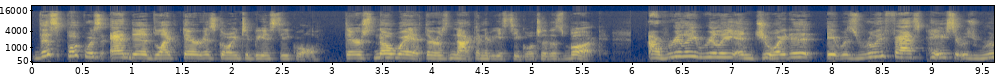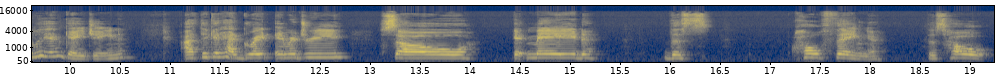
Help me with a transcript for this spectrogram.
this book was ended like there is going to be a sequel. There's no way that there is not going to be a sequel to this book. I really, really enjoyed it. It was really fast paced. It was really engaging. I think it had great imagery. So it made this whole thing, this whole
